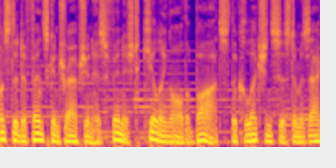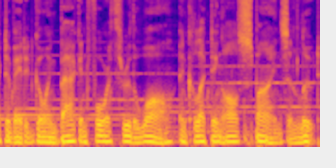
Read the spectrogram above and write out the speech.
Once the defense contraption has finished killing all the bots, the collection system is activated going back and forth through the wall and collecting all spines and loot.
